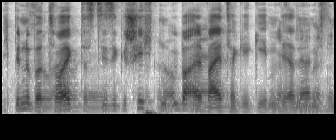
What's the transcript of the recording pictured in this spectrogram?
ich bin überzeugt, dass diese Geschichten überall weitergegeben werden müssen.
